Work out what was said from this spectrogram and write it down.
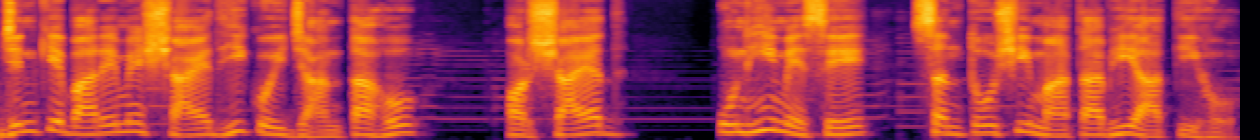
जिनके बारे में शायद ही कोई जानता हो और शायद उन्हीं में से संतोषी माता भी आती हो।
